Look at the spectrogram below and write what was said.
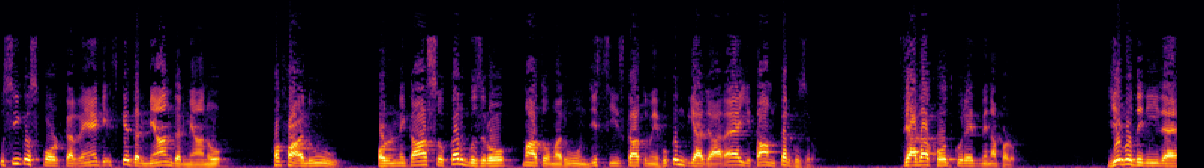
اسی کو سپورٹ کر رہے ہیں کہ اس کے درمیان درمیان ہو۔ ففالو اور انہوں نے کہا، سو کر گزرو ماتو مرون جس چیز کا تمہیں حکم دیا جا رہا ہے، یہ کام کر گزرو۔ زیادہ کھود کرید میں نہ پڑو یہ وہ دلیل ہے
